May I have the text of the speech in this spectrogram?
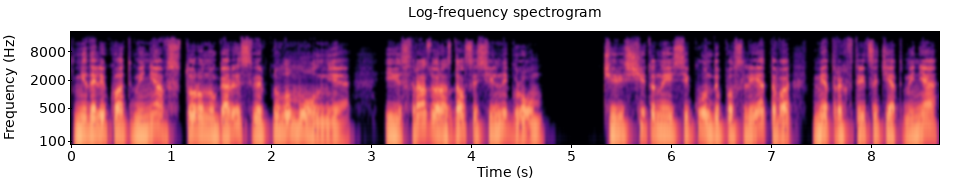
недалеко от меня в сторону горы сверкнула молния, и сразу раздался сильный гром. Через считанные секунды после этого, метрах в тридцати от меня,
